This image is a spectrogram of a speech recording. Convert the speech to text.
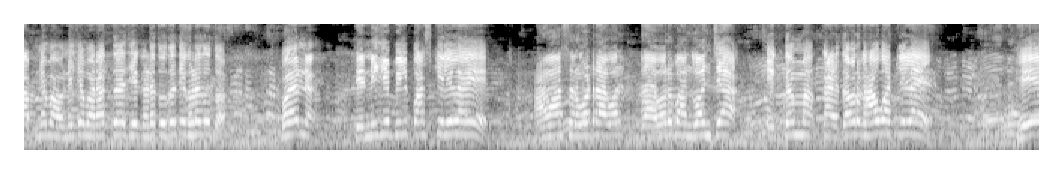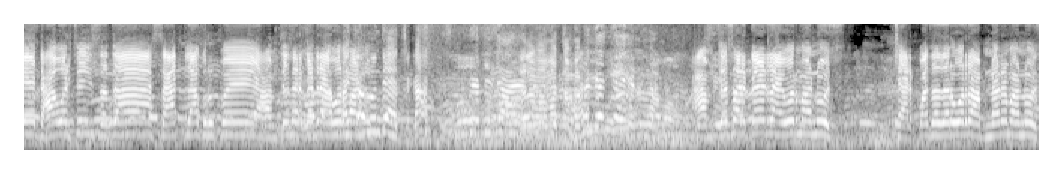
आपल्या भावनेच्या भरात जे घडत होतं ते घडत होतं. पण त्यांनी जे बिल पास केलेलं आहे आम्हा सर्व ड्रायव्हर ड्रायव्हर बांधवांच्या एकदम काळजावर घाव घातलेला आहे. हे दहा वर्षाची सजा सात लाख रुपये आमच्यासारखा ड्रायव्हर माणूस द्यायचं का? आमच्यासारखा ड्रायव्हर माणूस चार पाच हजार वर राबणारा माणूस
